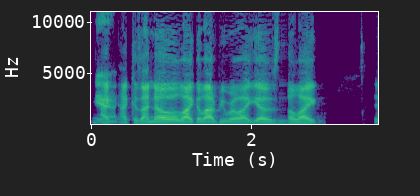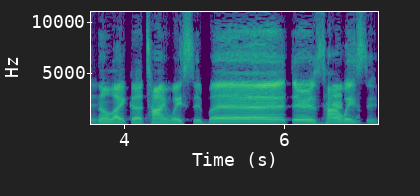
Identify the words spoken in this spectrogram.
Yeah. I, because I, know like a lot of people are like, yo, there's no like, there's no like uh, time wasted, but there's time Yeah. wasted.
